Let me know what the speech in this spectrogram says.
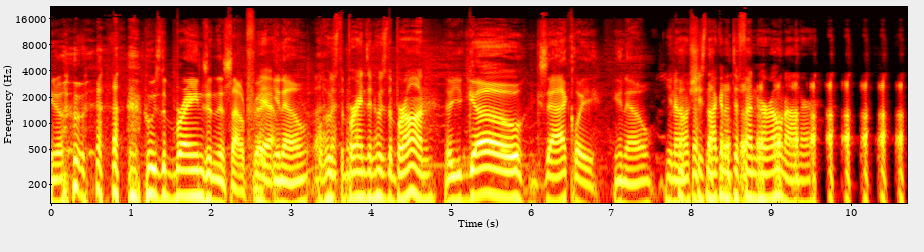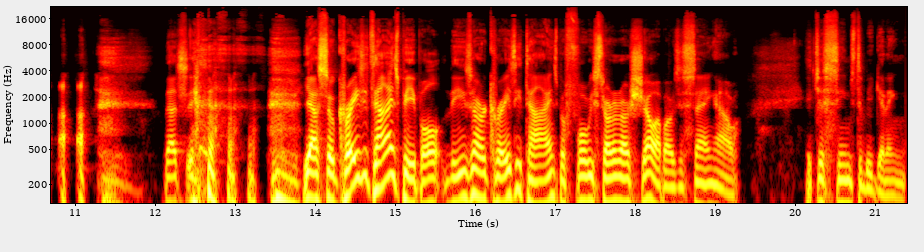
you know, who's the brains in this outfit. Yeah. You know, Well, who's the brains and who's the brawn? there you go. Exactly. You know, You know, she's not going to defend her own honor. that's yeah. So crazy times, people. These are crazy times. Before we started our show up, I was just saying how it just seems to be getting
